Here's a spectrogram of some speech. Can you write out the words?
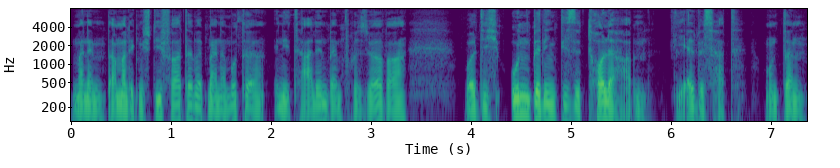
meinem damaligen Stiefvater, mit meiner Mutter in Italien beim Friseur war, wollte ich unbedingt diese Tolle haben, die Elvis hat. Und dann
